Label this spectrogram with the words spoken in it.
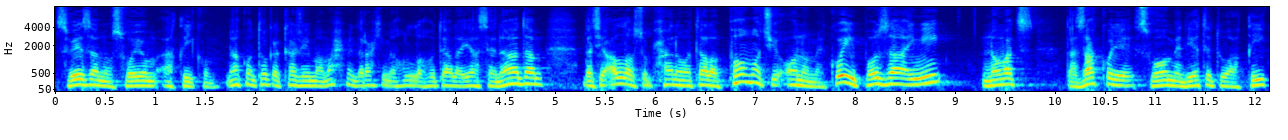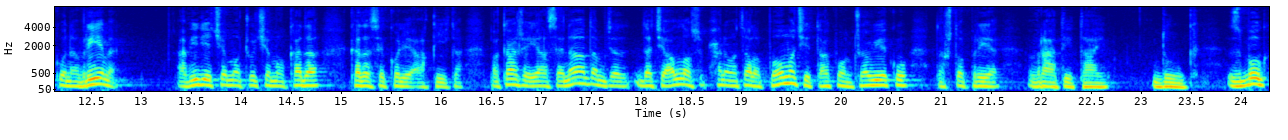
svezano svojom akikom. Nakon toga kaže Imam Ahmed rahimahullahu ta'ala ja se nadam da će Allah subhanahu wa ta'ala pomoći onome koji pozajmi novac da zakolje svome djetetu akiku na vrijeme a vidjet ćemo, čućemo kada, kada se kolje akika. Pa kaže, ja se nadam da će Allah subhanahu wa ta'ala pomoći takvom čovjeku da što prije vrati taj dug. zbog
